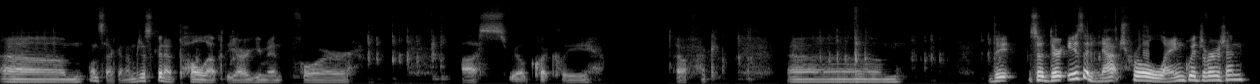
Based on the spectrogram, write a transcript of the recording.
Um, one second. I'm just gonna pull up the argument for us real quickly. Oh fuck. Um, the so there is a natural language version,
